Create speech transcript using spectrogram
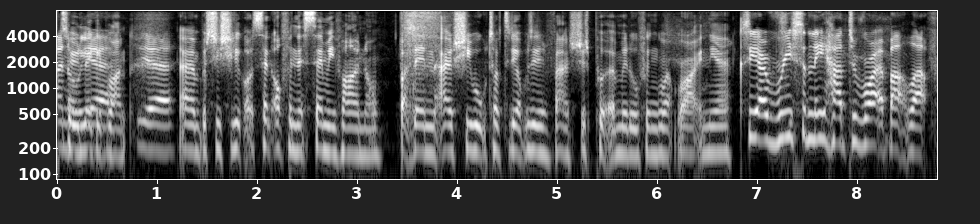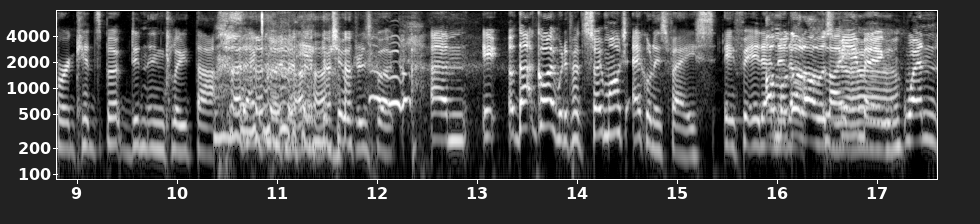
was a two-legged yeah, one. yeah. Um, but she, she got sent off in the semi-final. But then as she walked off to the opposition fans, she just put her middle finger up right in the air. See, I recently had to write about that for a kid's book. Didn't include that segment in the children's book. Um, it, that guy would have had so much egg on his face if it had Oh my god, up I was like, fuming when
